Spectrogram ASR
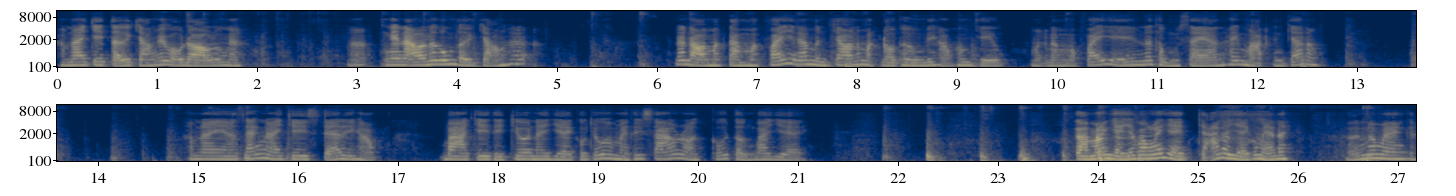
Hôm nay chị tự chọn cái bộ đồ luôn nè đó. Ngày nào nó cũng tự chọn hết. Nó đòi mặc đầm mặc váy vậy đó, Mình cho nó mặc đồ thường đi học không chịu. Mặc đầm mặc váy vậy nó thùng xè, Nó thấy mệt cần chết không? Hôm nay à, sáng nay Chi sẽ đi học. Ba Chi thì trưa nay về, Cô chú hôm nay thứ sáu rồi, Cuối tuần ba về. Rồi, mang về cho con lấy về Trả ra về của mẹ đây. Nó mang kìa.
